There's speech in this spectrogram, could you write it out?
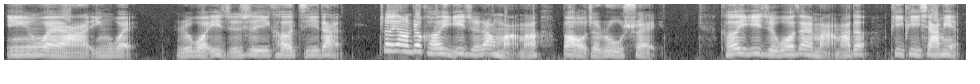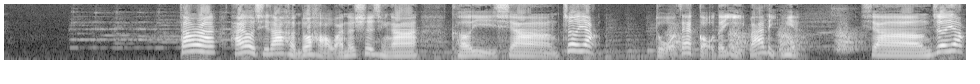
因为啊，因为如果一直是一颗鸡蛋，这样就可以一直让妈妈抱着入睡，可以一直窝在妈妈的屁屁下面。当然，还有其他很多好玩的事情啊，可以像这样躲在狗的尾巴里面，像这样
